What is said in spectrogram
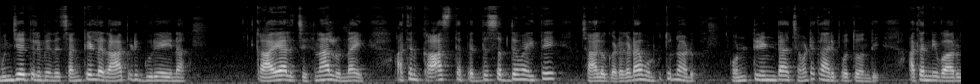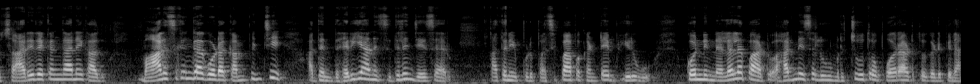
ముంజేతుల మీద సంకెళ్ళ రాపిడి గురి అయిన గాయాల చిహ్నాలున్నాయి. అతను కాస్త పెద్ద శబ్దం అయితే చాలు గడగడా వణుకుతున్నాడు. ఒంటి నిండా చెమట కారిపోతోంది. అతన్ని వారు శారీరకంగానే కాదు మానసికంగా కూడా కంపించి అతని ధైర్యాన్ని శిథిలం చేశారు. అతను ఇప్పుడు పసిపాప కంటే బీరువు కొన్ని నెలల పాటు అహర్నిశలు మృత్యువుతో పోరాడుతూ గడిపిన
